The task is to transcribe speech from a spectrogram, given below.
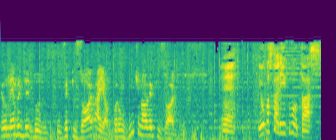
Eu lembro de- dos, dos episódios. Aí, ó, foram 29 episódios. É. Eu gostaria que voltasse.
